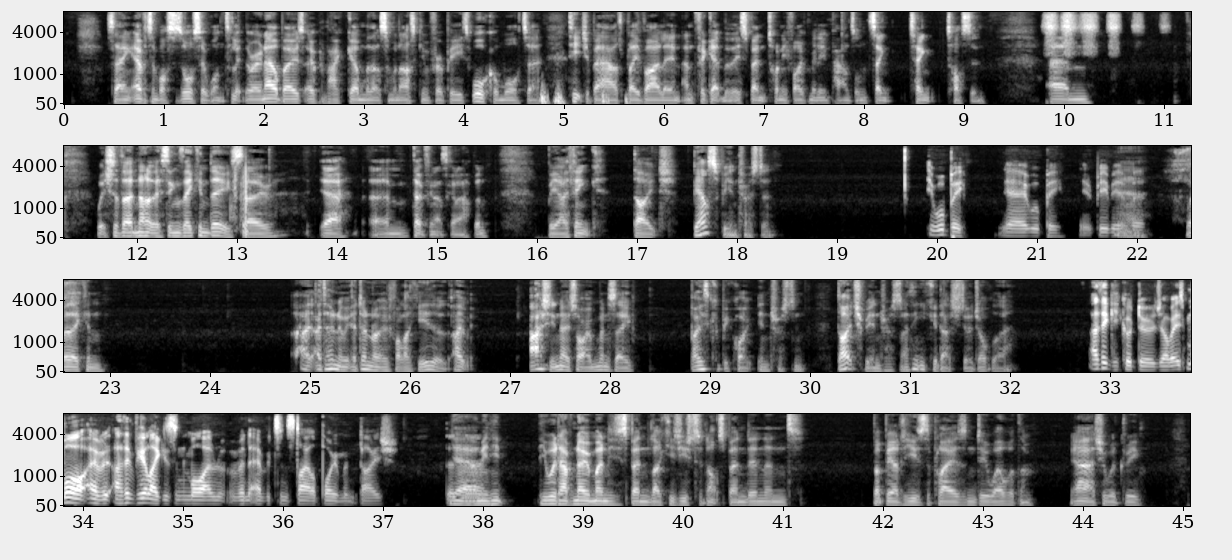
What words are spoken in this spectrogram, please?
saying Everton bosses also want to lick their own elbows, open pack a gun without someone asking for a piece, walk on water, teach a bear how to play violin, and forget that they spent twenty five million pounds on tank, tank tossing. Um, which are none of those things they can do. So yeah, um, don't think that's going to happen. But yeah, I think Dyche Bielsa would be interesting It would be. Yeah, it would be. It would be a bit of a where they can. I, I don't know. I don't know if I like either. I actually no. Sorry, I'm going to say both could be quite interesting. Dyche should be interesting. I think he could actually do a job there. I think he could do a job. It's more. I think feel like it's more of an Everton style appointment, than, yeah, I uh, mean he he would have no money to spend like he's used to not spending, and but be able to use the players and do well with them. Yeah, actually would be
